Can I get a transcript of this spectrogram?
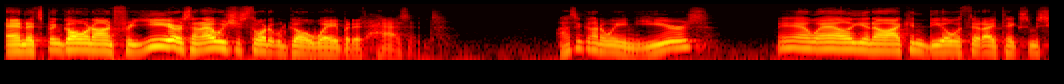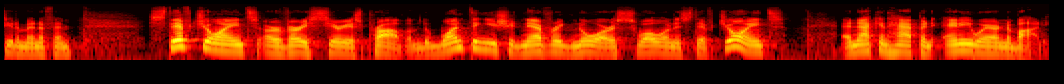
and it's been going on for years, and I always just thought it would go away, but it hasn't. It hasn't gone away in years? Yeah, well, you know, I can deal with it. I take some acetaminophen. Stiff joints are a very serious problem. The one thing you should never ignore is swollen and stiff joints, and that can happen anywhere in the body.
